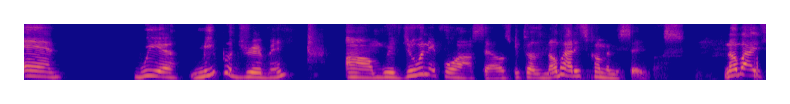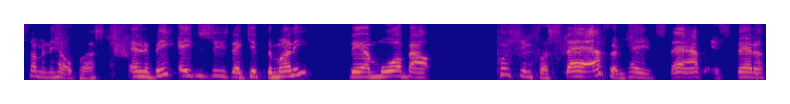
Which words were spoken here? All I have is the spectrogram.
And we're MIPA driven. Um, we're doing it for ourselves because nobody's coming to save us. Nobody's coming to help us. And the big agencies that get the money, they are more about pushing for staff and paying staff instead of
